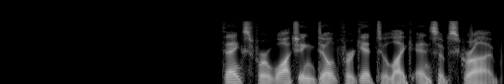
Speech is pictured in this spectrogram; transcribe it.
Thanks for watching don't forget to like and subscribe.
